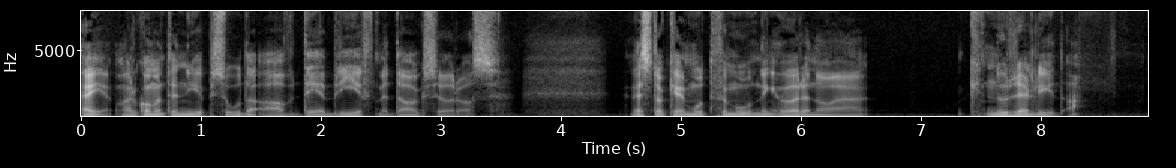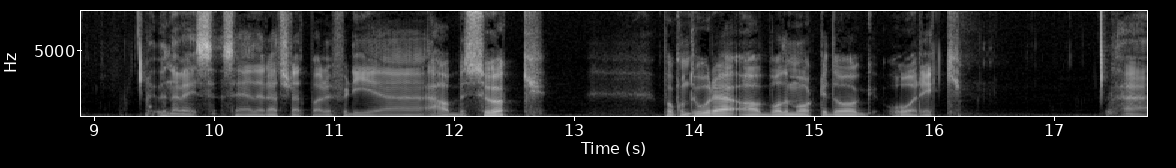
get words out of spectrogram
Hei, og velkommen til en ny episode av Debrif med Dag Sørås. Hvis dere mot formodning hører noe knurrelyder underveis, så er det rett og slett bare fordi eh, jeg har besøk på kontoret av både Morty Dog og Rick. Eh,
